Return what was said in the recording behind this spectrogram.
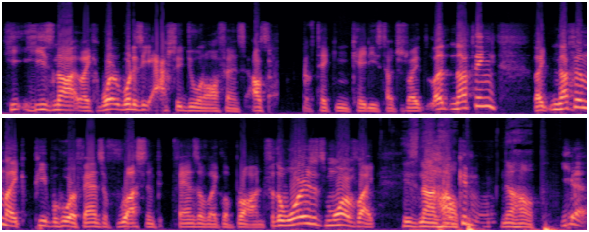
he he's not like what what does he actually do on offense outside of taking KD's touches? Right? Let, nothing like nothing like people who are fans of Russ and fans of like LeBron. For the Warriors, it's more of like he's not how help. Can, no help. Yeah.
